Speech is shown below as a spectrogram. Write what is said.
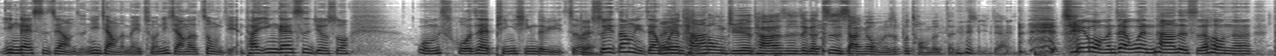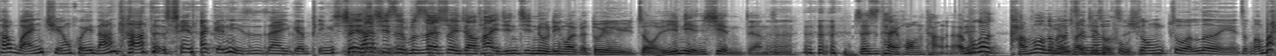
应该是这样子。你讲的没错，你讲的重点，他应该是就是说。我们活在平行的宇宙，所以当你在问他，唐凤觉得他是这个智商跟我们是不同的等级，这样。所以我们在问他的时候呢，他完全回答他的，所以他跟你是在一个平行。所以他其实不是在睡觉，他已经进入另外一个多元宇宙，已经连线这样子，实在是太荒唐了。不过唐凤都没有出来接受苦中作乐耶，怎么办？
